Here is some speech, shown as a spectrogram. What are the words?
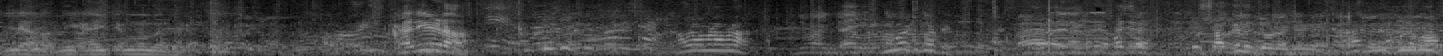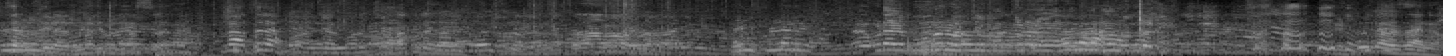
ഇല്ല നീ കഴിക്കുന്നൊന്നും കിട്ടൂല അവസാനം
